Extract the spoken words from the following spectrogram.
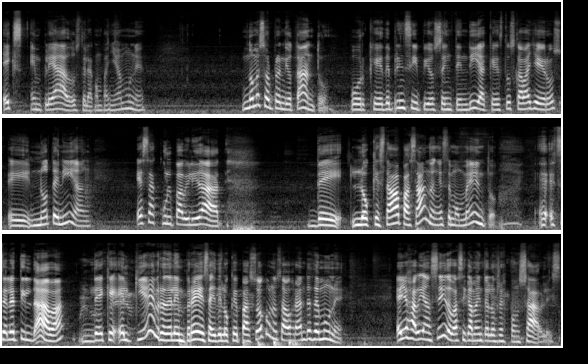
ex empleados de la compañía MUNED, no me sorprendió tanto, porque de principio se entendía que estos caballeros eh, no tenían esa culpabilidad de lo que estaba pasando en ese momento. Eh, se le tildaba de que el quiebre de la empresa y de lo que pasó con los ahorrantes de MUNE, ellos habían sido básicamente los responsables.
